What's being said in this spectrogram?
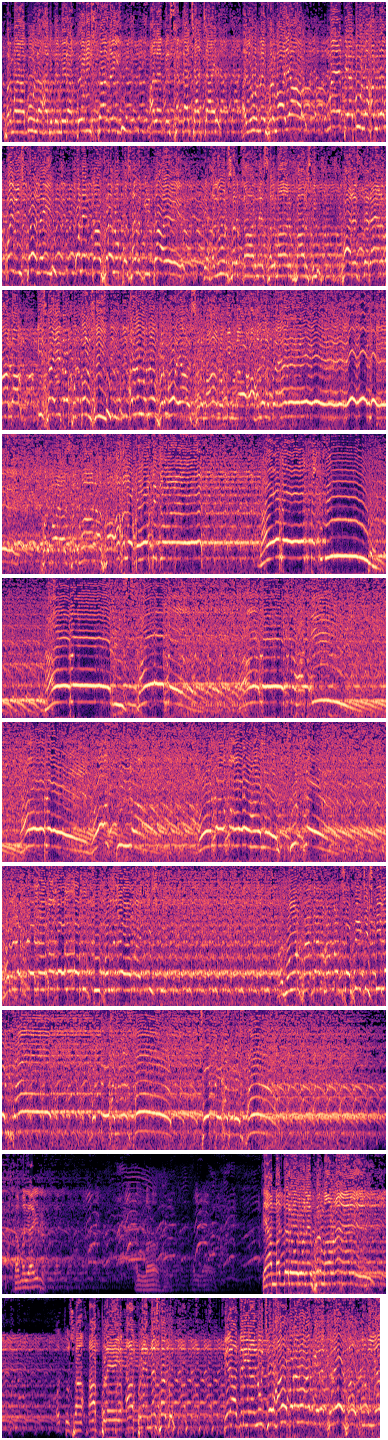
فرمایا، ابو لہب تے میرا کوئی رشتہ نہیں، حالانکہ سکا چاچا ہے۔ حضور نے فرمایا، میں تے ابو لہب کا کوئی رشتہ نہیں انہیں کافر نو پسند کیتا ہے کہ حضور سرکار نے سلمان فارسی فارس کے رہن والا عیسائی کا پتر سی۔ حضور نے فرمایا سمجھ آئی نہیں اللہ قیامت روز انہیں فرما تسا اپنے اپنے نسب برادری نو چڑھا بنا کے رکھ رہے سو دنیا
